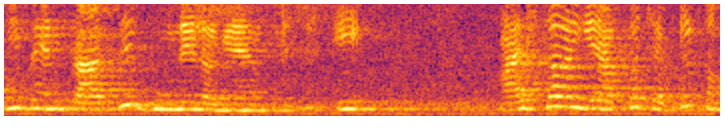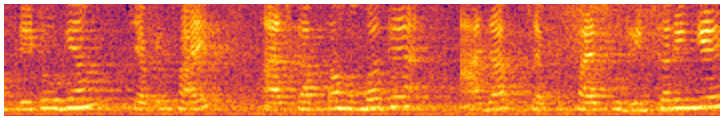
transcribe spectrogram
जीप एंड कार से घूमने लगे हैं। आज का ये आपका चैप्टर कंप्लीट हो गया। चैप्टर फाइव आज का आपका होमवर्क है। आज आप चैप्टर फाइव को रीड करेंगे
